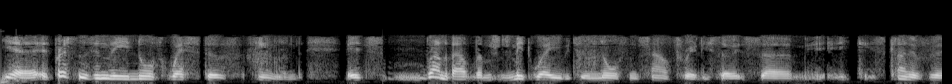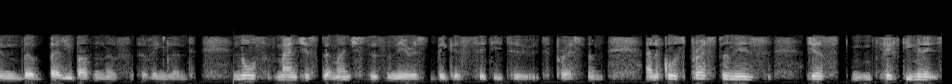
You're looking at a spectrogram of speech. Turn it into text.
Yeah, Preston's in the northwest of England. It's round about the midway between north and south, really. So it's um, it's kind of in the belly button of, of England, north of Manchester. Manchester's the nearest biggest city to, to Preston, and of course Preston is just 50 minutes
